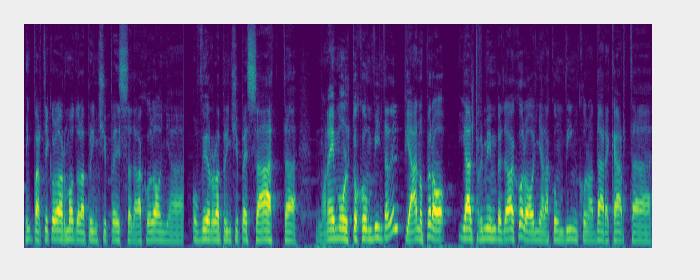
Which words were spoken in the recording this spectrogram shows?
in particolar modo la principessa della colonia, ovvero la principessa Atta, non è molto convinta del piano, però gli altri membri della colonia la convincono a dare carta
